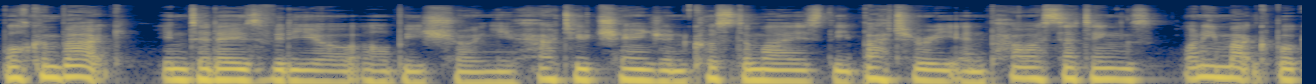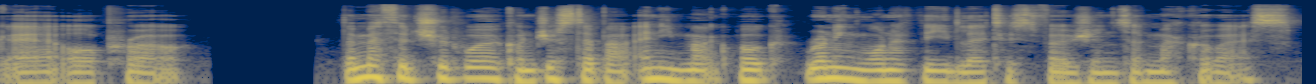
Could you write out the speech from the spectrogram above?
Welcome back! In today's video I'll be showing you how to change and customize the battery and power settings on a MacBook Air or Pro. The method should work on just about any MacBook running one of the latest versions of macOS.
